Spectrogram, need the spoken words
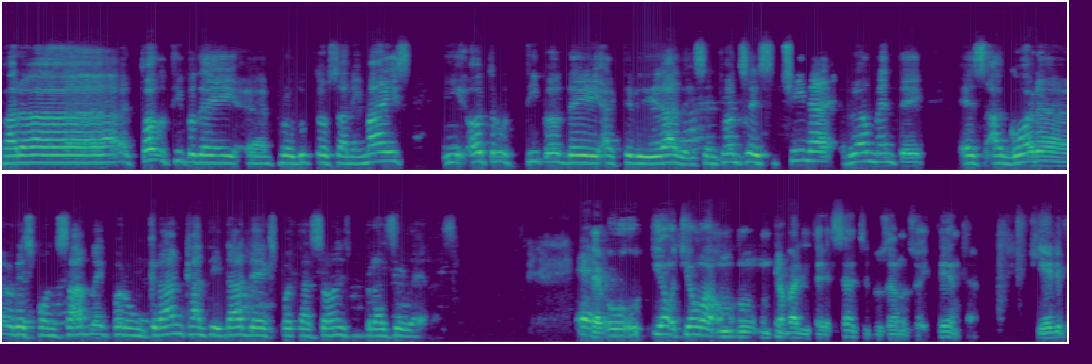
para todo tipo de uh, produtos animais e outro tipo de atividades. Então, China realmente é agora responsável por uma grande quantidade de exportações brasileiras. É, o, tinha tinha uma, um, um, trabalho interessante dos anos 80, que ele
